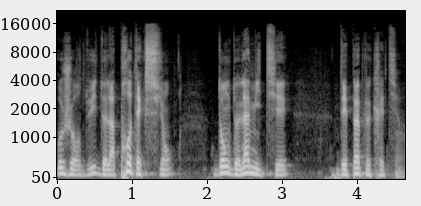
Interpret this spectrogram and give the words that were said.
aujourd'hui de la protection, donc de l'amitié des peuples chrétiens.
